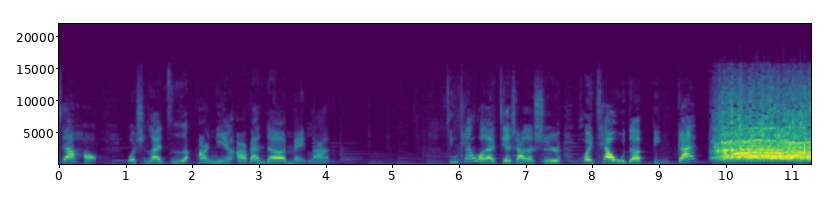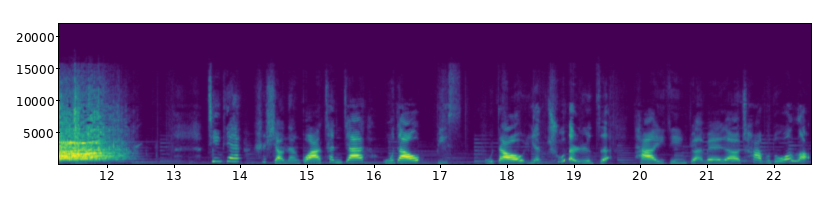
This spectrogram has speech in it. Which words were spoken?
大家好，我是来自二年二班的美拉。今天我来介绍的是会跳舞的饼干。今天是小南瓜参加舞蹈比舞蹈演出的日子，他已经准备的差不多了，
